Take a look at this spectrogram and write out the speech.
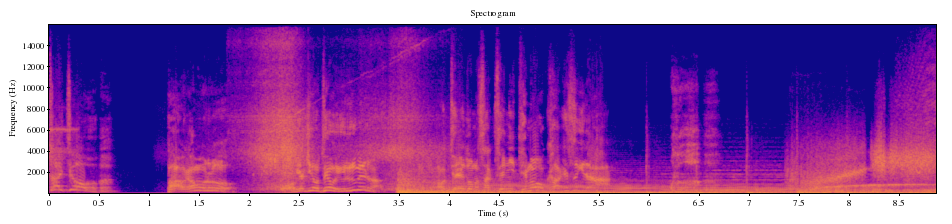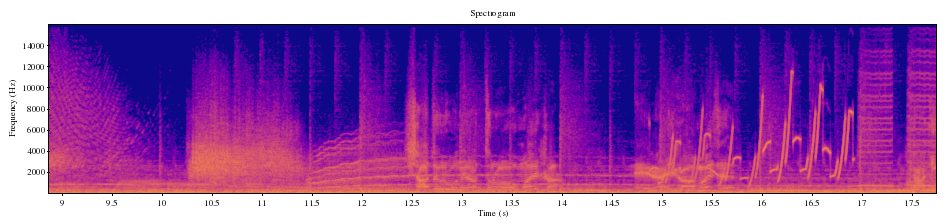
隊長。バカ者。攻撃の手を緩めるな。この程度の作戦に手間をかけすぎだ。シャトルを狙ったのはお前か。狙いが甘いぜ。何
